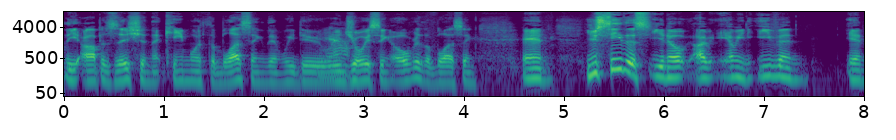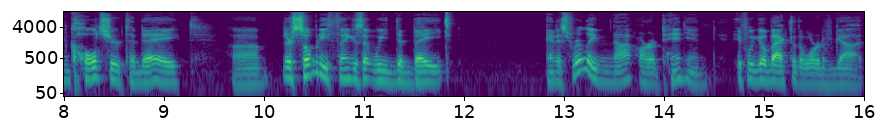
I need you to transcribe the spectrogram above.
the opposition that came with the blessing than we do Yeah. rejoicing over the blessing. And you see this, you know, I, I mean, even in culture today, um, there's so many things that we debate, and it's really not our opinion if we go back to the Word of God.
